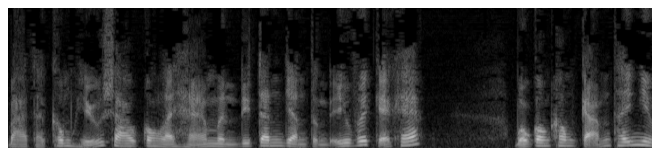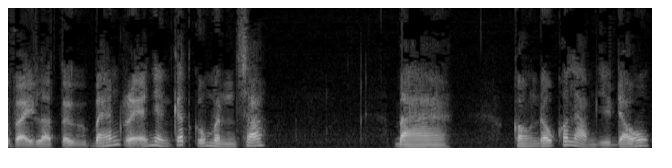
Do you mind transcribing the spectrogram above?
Ba thật không hiểu sao con lại hạ mình đi tranh giành tình yêu với kẻ khác. Bộ con không cảm thấy như vậy là tự bán rẻ nhân cách của mình sao? bà con đâu có làm gì đâu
